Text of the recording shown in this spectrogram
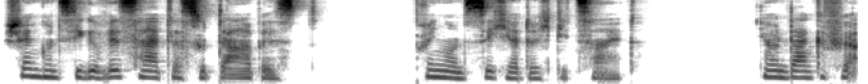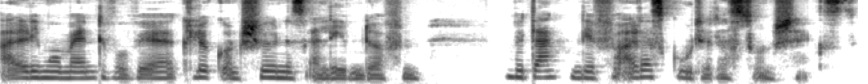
Schenk uns die Gewissheit, dass du da bist. Bring uns sicher durch die Zeit. Ja, und danke für all die Momente, wo wir Glück und Schönes erleben dürfen. Und wir danken dir für all das Gute, das du uns schenkst.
